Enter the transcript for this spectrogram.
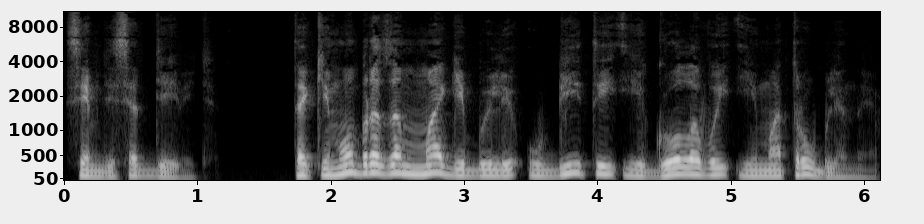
79. Таким образом, маги были убиты и головы им отрублены.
